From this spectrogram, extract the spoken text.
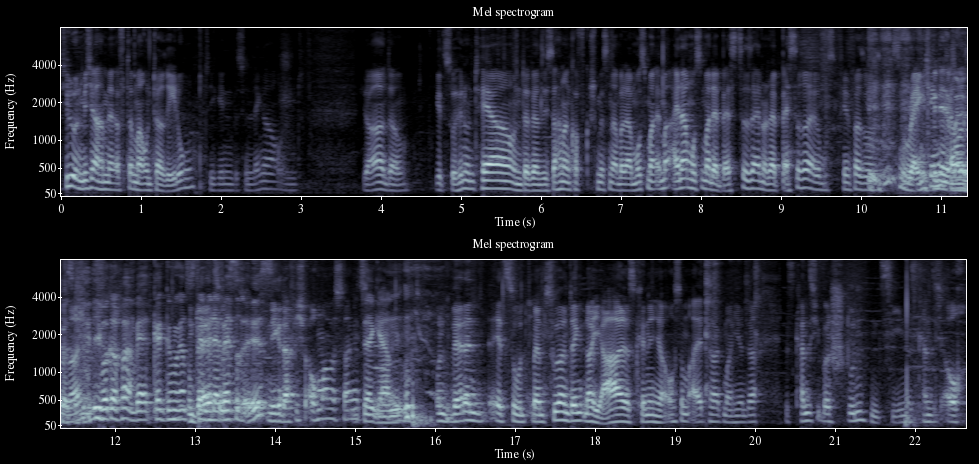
Thilo und Micha haben ja öfter mal Unterredungen. Die gehen ein bisschen länger und ja, da geht es so hin und her und da werden sich Sachen an den Kopf geschmissen. Aber da muss man immer, einer muss immer der Beste sein oder der Bessere. Er muss auf jeden Fall so ein Ranking. ja kann man immer so der. Ich wollte gerade fragen, wer, können wir ganz Und wer der Bessere ist? Nee, darf ich auch mal was sagen jetzt? Sehr gern. Und wer denn jetzt so beim Zuhören denkt, na ja, das kenne ich ja auch so im Alltag mal hier und da, das kann sich über Stunden ziehen. Das kann sich auch,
